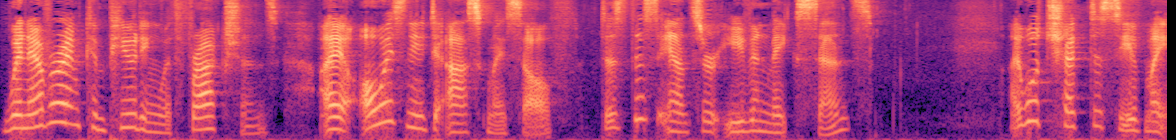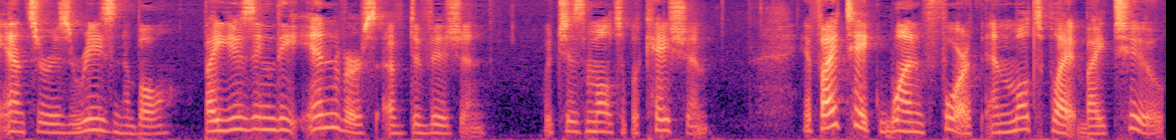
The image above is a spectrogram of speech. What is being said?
Whenever I'm computing with fractions, I always need to ask myself, does this answer even make sense? I will check to see if my answer is reasonable by using the inverse of division, which is multiplication. If I take 1 fourth and multiply it by 2,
